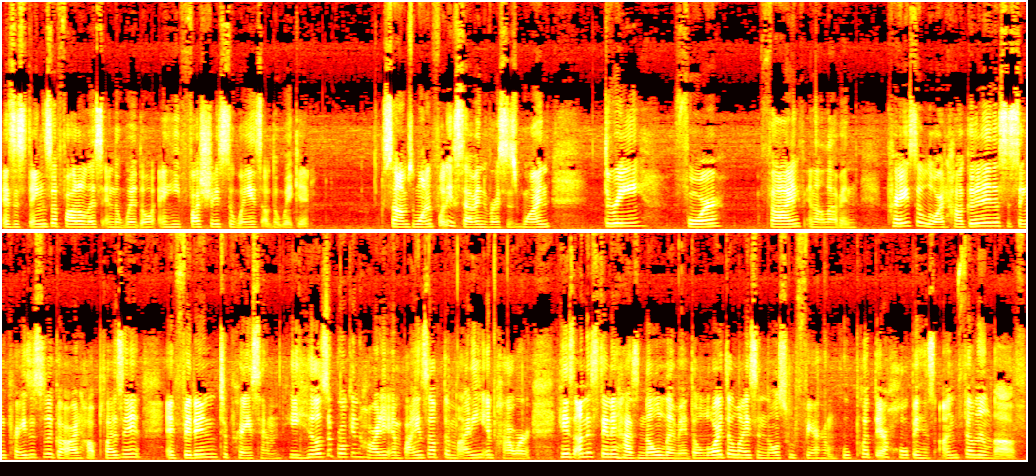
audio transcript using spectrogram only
and sustains the fatherless and the widow, and he frustrates the ways of the wicked. Psalms 147, verses 1, 3, 4, 5, and 11. Praise the Lord. How good it is to sing praises to the God. How pleasant and fitting to praise Him. He heals the brokenhearted and binds up the mighty in power. His understanding has no limit. The Lord delights in those who fear Him, who put their hope in His unfailing love.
